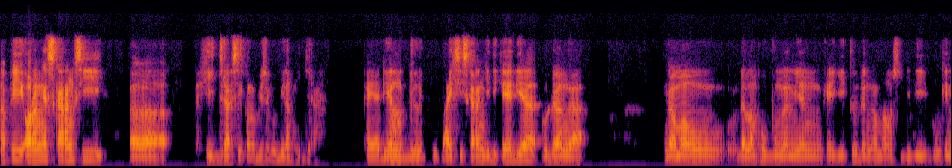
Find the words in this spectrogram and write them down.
Tapi orangnya sekarang sih eh, hijrah sih kalau bisa gue bilang hijrah. Kayak dia Oh. lebih lebih baik sih sekarang. Jadi kayak dia udah nggak nggak mau dalam hubungan yang kayak gitu udah nggak mau sih. Jadi mungkin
